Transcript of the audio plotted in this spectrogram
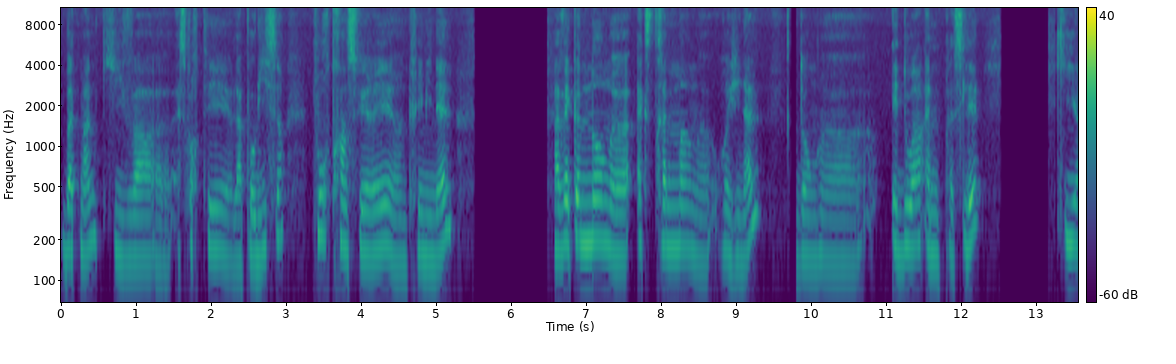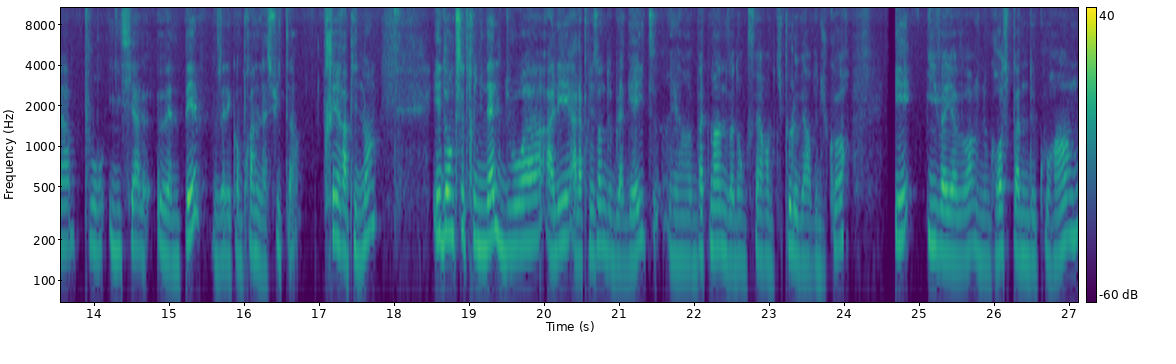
Batman qui va escorter la police pour transférer un criminel avec un nom extrêmement original, dont Edward M. Presley, qui a pour initiale EMP. Vous allez comprendre la suite très rapidement. Et donc ce criminel doit aller à la prison de Blackgate. Et Batman va donc faire un petit peu le garde du corps. Et il va y avoir une grosse panne de courant.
